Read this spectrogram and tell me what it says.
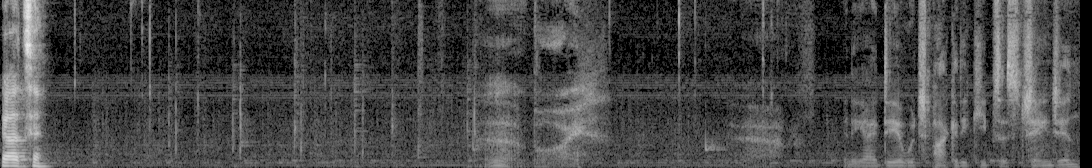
Grazie. Idea which pocket he keeps his change in?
